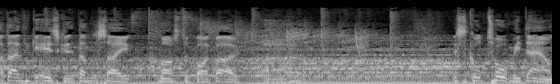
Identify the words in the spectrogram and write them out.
I don't think it is because it doesn't say mastered by Bo. This is called Talk Me Down.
